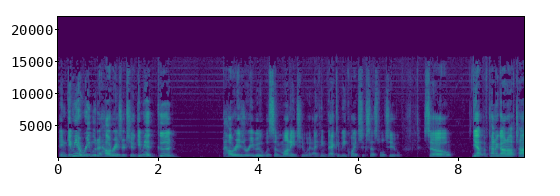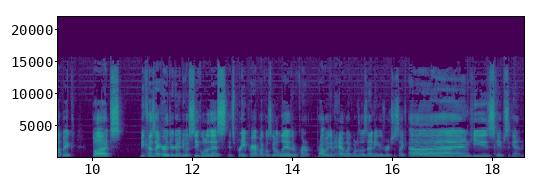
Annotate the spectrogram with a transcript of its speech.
and give me a reboot of Hellraiser too. Give me a good Hellraiser reboot with some money to it. I think that could be quite successful too. So, yep, I've kind of gone off topic. But because I heard they're going to do a sequel to this, it's pretty apparent Michael's going to live. They're probably going to have like one of those endings where it's just like, uh, and he escapes again.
